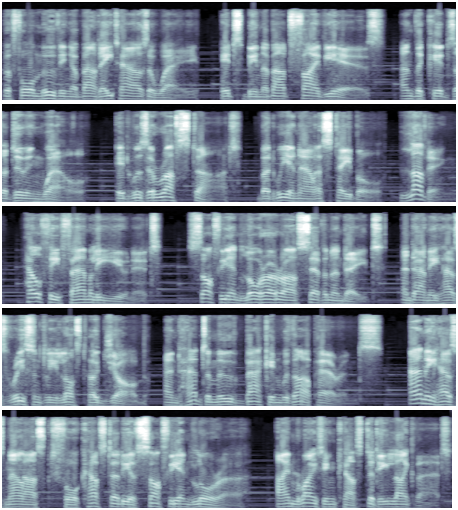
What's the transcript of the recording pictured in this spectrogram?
before moving about 8 hours away. It's been about 5 years, and the kids are doing well. It was a rough start, but we are now a stable, loving, healthy family unit. Sophie and Laura are 7 and 8, and Annie has recently lost her job and had to move back in with our parents. Annie has now asked for custody of Sophie and Laura. I'm writing custody like that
